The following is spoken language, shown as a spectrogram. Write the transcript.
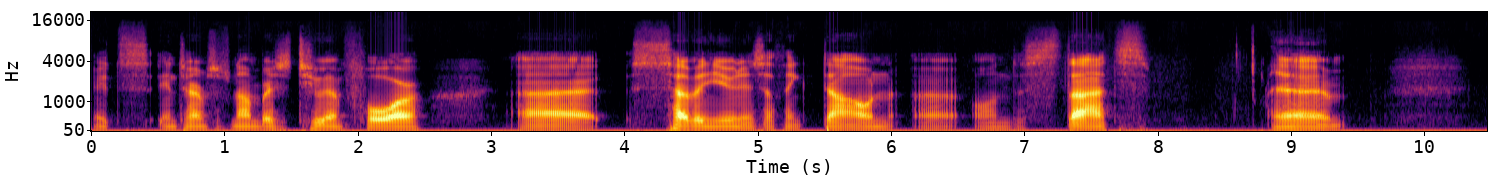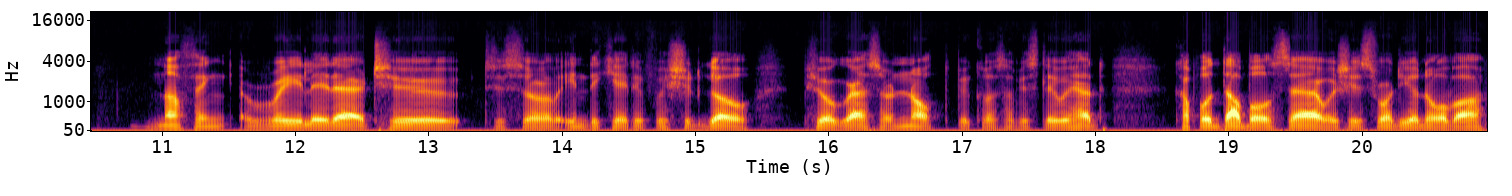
it's in terms of numbers two and four. Seven units, I think, down uh, on the stats. Um, nothing really there to to sort of indicate if we should go pure grass or not, because obviously we had a couple of doubles there, which is Rodionova,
